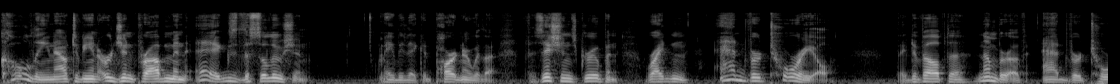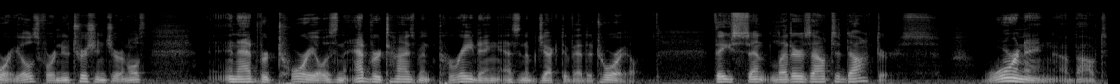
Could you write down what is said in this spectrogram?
choline out to be an urgent problem and eggs the solution. Maybe they could partner with a physicians group and write an advertorial. They developed a number of advertorials for nutrition journals. An advertorial is an advertisement parading as an objective editorial. They sent letters out to doctors, warning about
